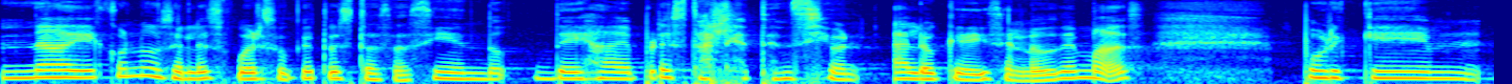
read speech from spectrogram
nadie conoce el esfuerzo que tú estás haciendo. Deja de prestarle atención a lo que dicen los demás. Porque mm,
